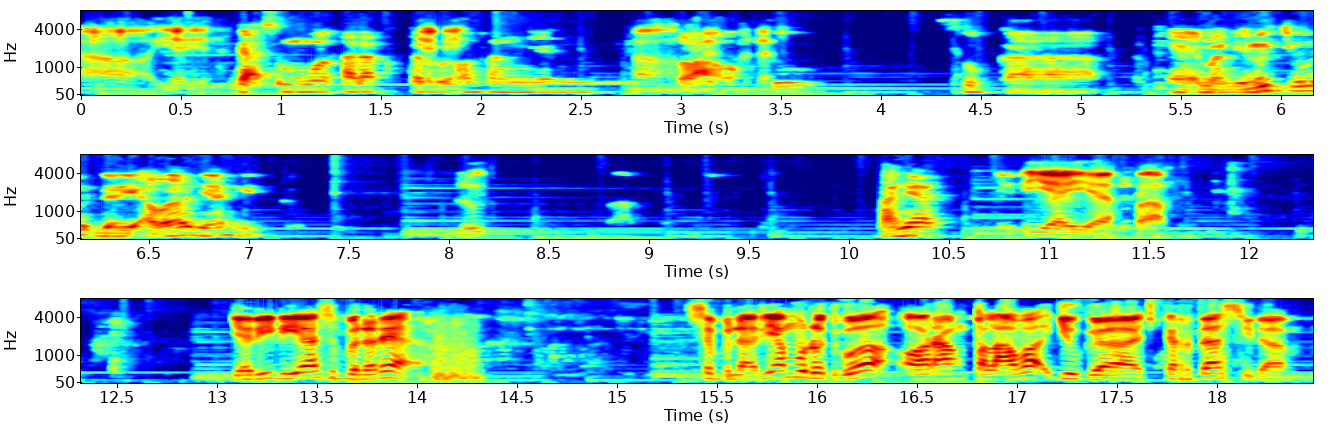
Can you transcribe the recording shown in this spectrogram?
Ah, iya iya. nggak semua karakter Jadi- orang yang Ah, pelawak benar-benar. tuh suka eh, emang dia lucu dari awalnya gitu Lu- makanya Iya iya paham. Jadi dia sebenarnya sebenarnya menurut gua orang pelawak juga cerdas sih dam.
